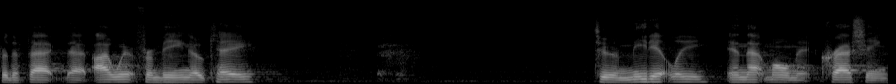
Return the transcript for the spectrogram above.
for the fact that I went from being okay to immediately, in that moment, crashing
